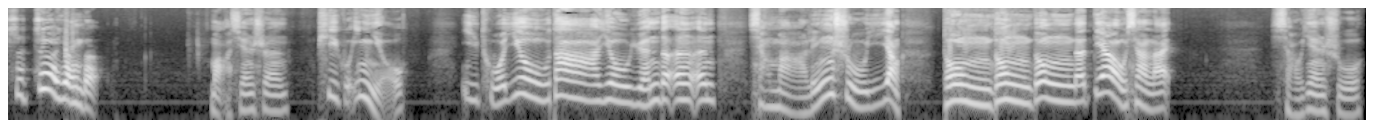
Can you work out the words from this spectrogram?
是这样的。”马先生屁股一扭，一坨又大又圆的嗯嗯像马铃薯一样咚咚咚的掉下来。小鼹鼠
